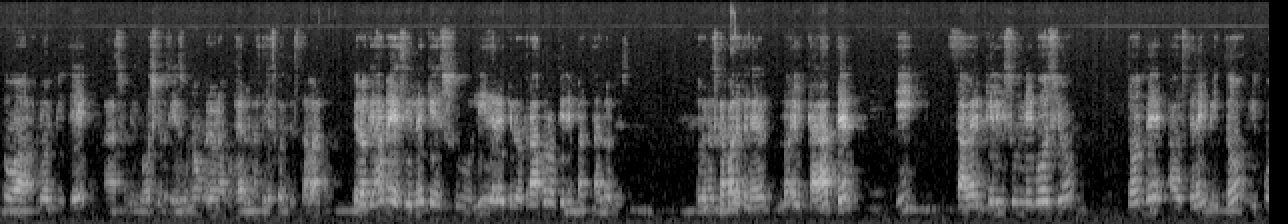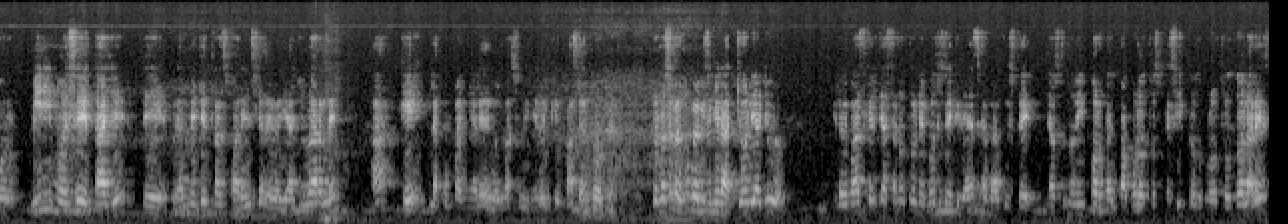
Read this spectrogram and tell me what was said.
o lo invité a su negocio, si es un hombre o una mujer, así les contestaba. Pero déjame decirle que su líder, que lo trajo, no tiene pantalones, porque no es capaz de tener el carácter y saber que él hizo un negocio donde a usted la invitó y por mínimo ese detalle de realmente transparencia debería ayudarle a que la compañía le devuelva su dinero y que pase el broker. Pero no se preocupe, mi señora, yo le ayudo. Y lo demás es que él ya está en otro negocio y se quería descargar de usted. Ya a usted no le importa, él va por otros pesitos o por otros dólares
